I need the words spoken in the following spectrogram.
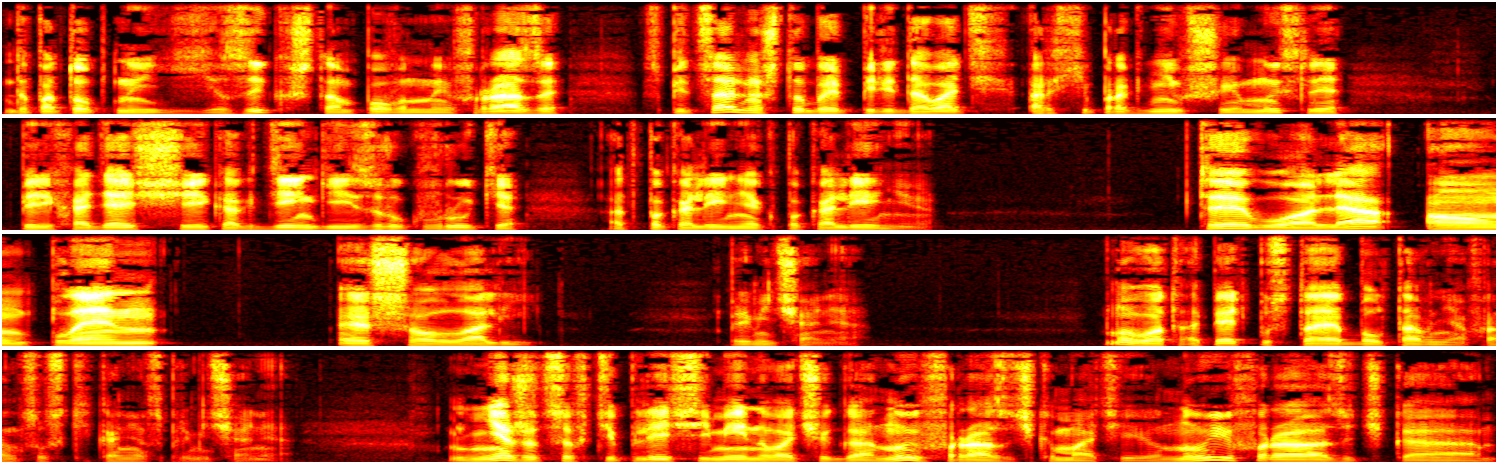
допотопный язык, штампованные фразы, специально, чтобы передавать архипрогнившие мысли, переходящие как деньги из рук в руки от поколения к поколению. «Te voilà en plein écholali». Примечание. Ну вот, опять пустая болтовня, французский конец примечания. Нежится в тепле семейного очага. Ну и фразочка, мать ее, ну и фразочка.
